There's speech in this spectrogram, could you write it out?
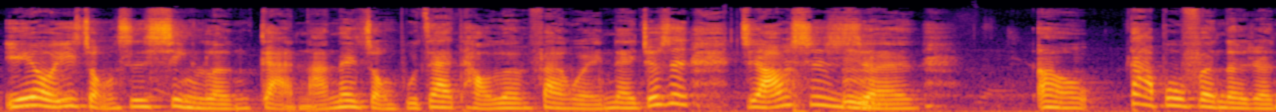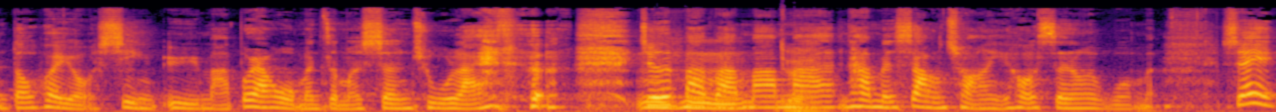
也有一种是性冷感啊，那种不在讨论范围内，就是只要是人，嗯、呃，大部分的人都会有性欲嘛，不然我们怎么生出来的？就是爸爸妈妈他们上床以后生了我们，所以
